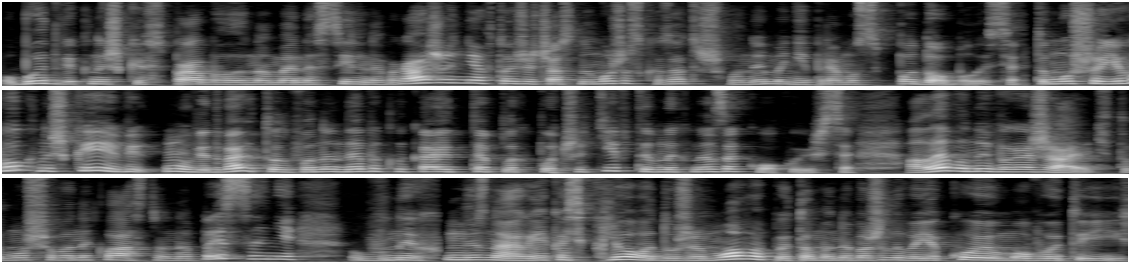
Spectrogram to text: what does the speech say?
Обидві книжки справили на мене сильне враження. В той же час не можу сказати, що вони мені прямо сподобалися. Тому що його книжки ну, відверто вони не викликають теплих почуттів, ти в них не закохуєшся. Але вони вражають, тому що вони класно написані. В них не знаю, якась кльова дуже мова, при тому неважливо, якою мовою ти їх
